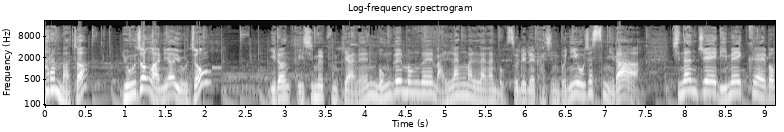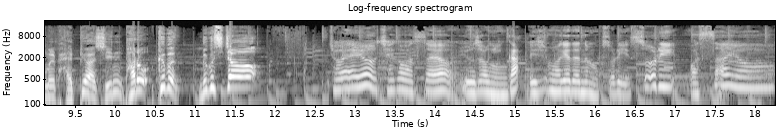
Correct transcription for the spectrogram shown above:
사람 맞아? 요정 아니야, 요정? 이런 의심을 품게 하는 몽글몽글 말랑말랑한 목소리를 가진 분이 오셨습니다. 지난주에 리메이크 앨범을 발표하신 바로 그분 누구시죠? 저예요. 제가 왔어요. 요정인가? 의심하게 되는 목소리 쏘리 왔어요.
